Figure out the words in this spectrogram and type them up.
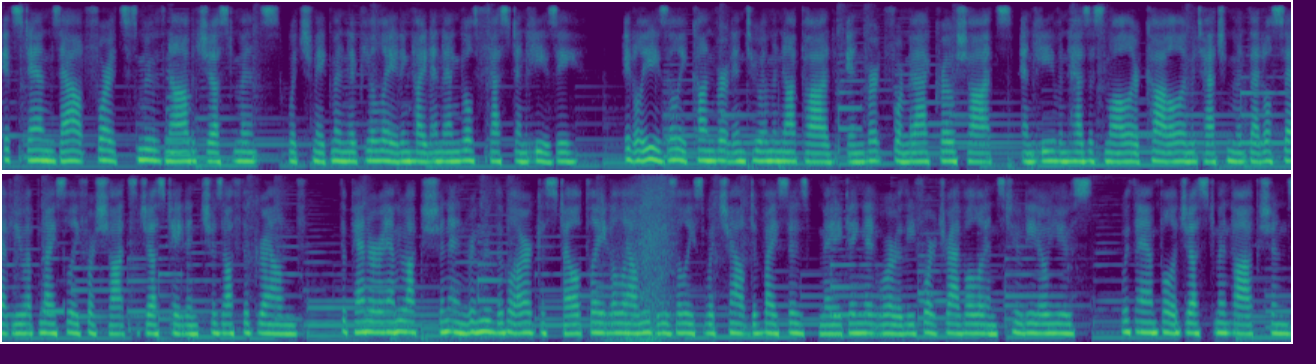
It stands out for its smooth knob adjustments, which make manipulating height and angles fast and easy. It'll easily convert into a monopod, invert for macro shots, and even has a smaller column attachment that'll set you up nicely for shots just 8 inches off the ground. The panorama option and removable Arca style plate allow you to easily switch out devices, making it worthy for travel and studio use. With ample adjustment options,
